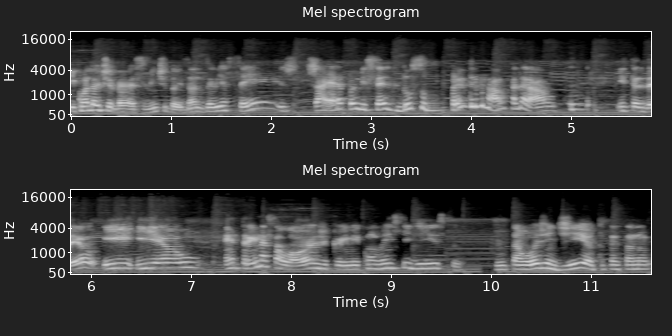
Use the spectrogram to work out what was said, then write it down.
que quando eu tivesse 22 anos eu ia ser, já era para me ser do Supremo Tribunal Federal, entendeu? E, e eu entrei nessa lógica e me convenci disso. Então hoje em dia eu estou tentando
